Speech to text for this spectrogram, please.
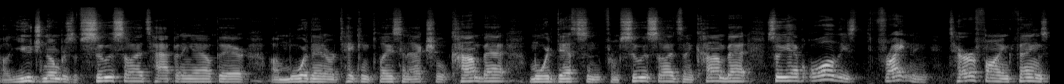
uh, huge numbers of suicides happening out there, uh, more than are taking place in actual combat, more deaths in, from suicides than combat. So you have all these frightening, terrifying things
